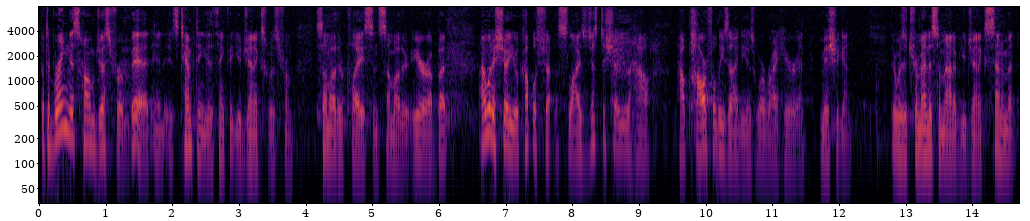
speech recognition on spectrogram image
but to bring this home just for a bit, and it's tempting to think that eugenics was from some other place in some other era, but I want to show you a couple slides just to show you how, how powerful these ideas were right here in Michigan. There was a tremendous amount of eugenic sentiment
